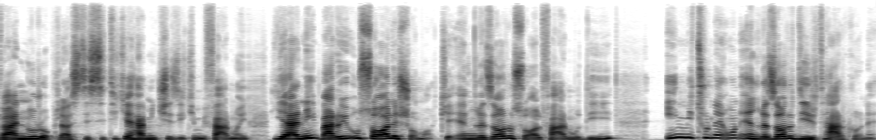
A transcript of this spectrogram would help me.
و نوروپلاستیسیتی که همین چیزی که میفرمایید. یعنی برای اون سوال شما که انقضا رو سوال فرمودید این می‌تونه اون انقضا رو دیرتر کنه.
